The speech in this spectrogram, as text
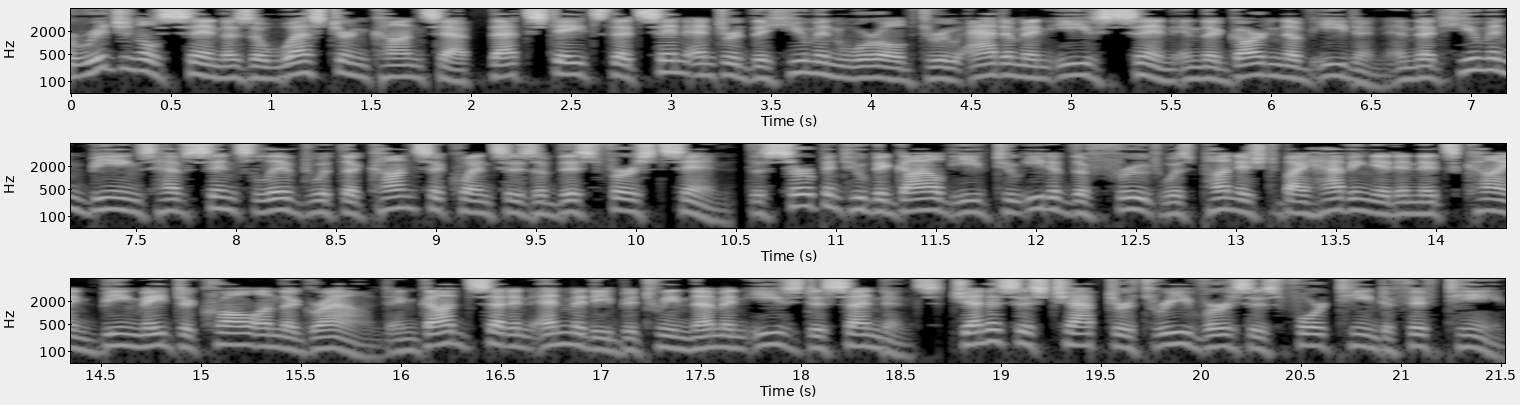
Original sin is a Western concept that states that sin entered the human world through Adam and Eve's sin in the Garden of Eden and that human beings have since lived with the consequences of this first sin. The serpent who beguiled Eve to eat of the fruit was punished by having it and its kind being made to crawl on the ground and God set an enmity between them and Eve's descendants. Genesis chapter 3 verses 14 to 15.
